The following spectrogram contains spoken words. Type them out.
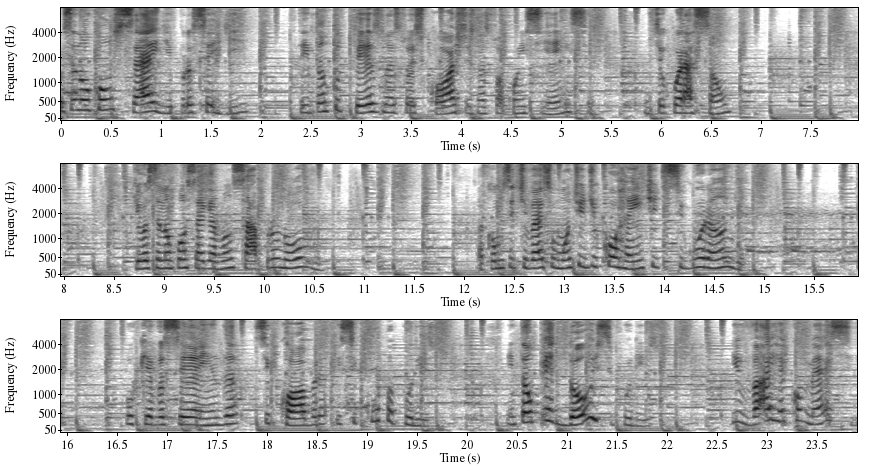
você não consegue prosseguir. Tem tanto peso nas suas costas, na sua consciência, no seu coração, que você não consegue avançar para o novo. É como se tivesse um monte de corrente te segurando. Porque você ainda se cobra e se culpa por isso. Então perdoe-se por isso. E vai recomece.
